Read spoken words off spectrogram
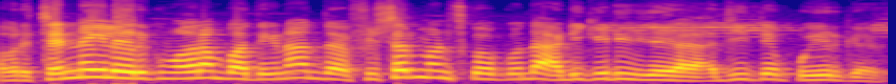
அவர் சென்னையில் இருக்கும்போதெல்லாம் பார்த்தீங்கன்னா இந்த ஃபிஷர்மன்ஸ் கோக்கு வந்து அடிக்கடி அஜித்தே போயிருக்காரு.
